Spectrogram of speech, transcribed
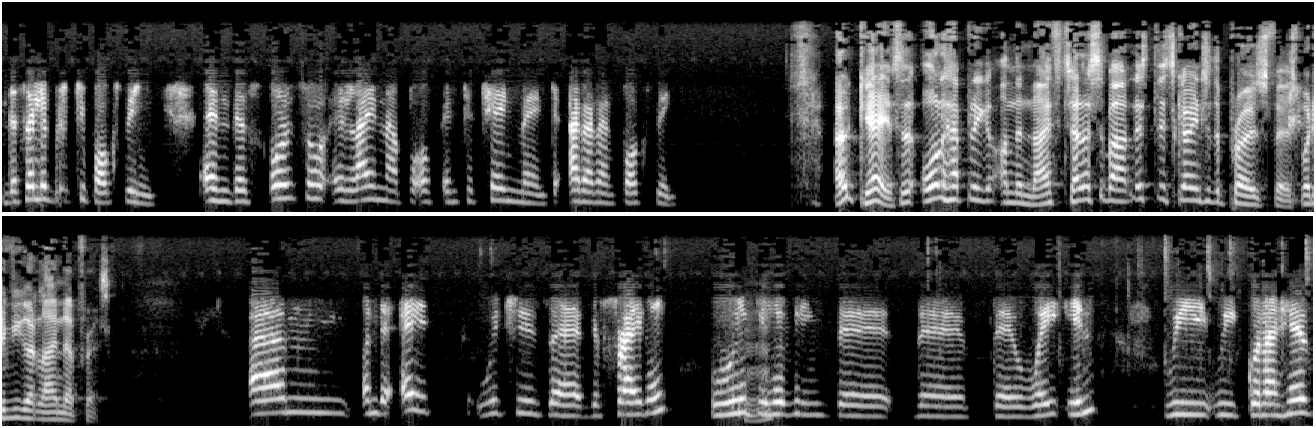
the celebrity boxing, and there's also a lineup of entertainment other than boxing. Okay, so all happening on the 9th. Tell us about. Let's let's go into the pros first. What have you got lined up for us? Um, on the 8th, which is uh, the Friday. We will mm-hmm. be having the the the weigh in. We we're gonna have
